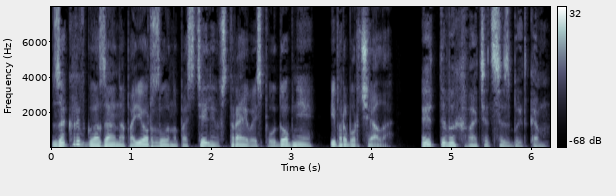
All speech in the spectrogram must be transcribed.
Закрыв глаза, она поерзала на постели, устраиваясь поудобнее, и пробурчала. «Этого хватит с избытком».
